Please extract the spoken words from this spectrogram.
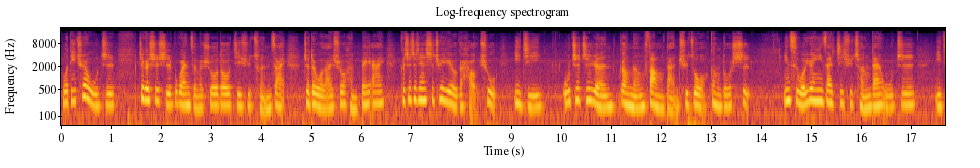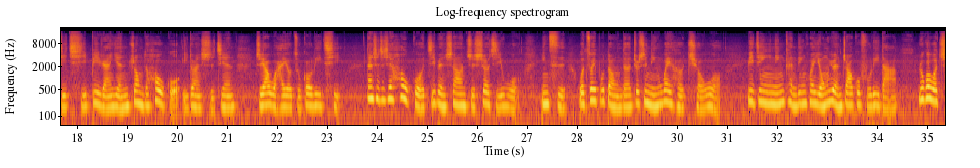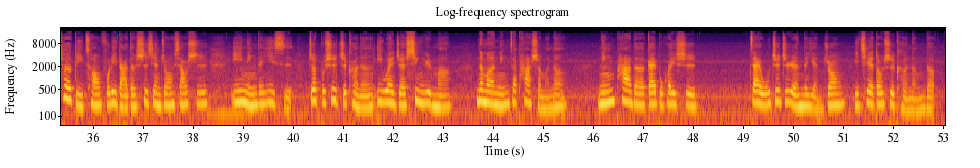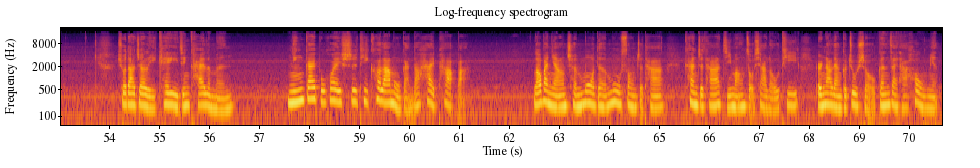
我的确无知，这个事实不管怎么说都继续存在，这对我来说很悲哀。可是这件事却也有个好处，以及无知之人更能放胆去做更多事。因此，我愿意再继续承担无知。以及其必然严重的后果一段时间，只要我还有足够力气。但是这些后果基本上只涉及我，因此我最不懂的就是您为何求我。毕竟您肯定会永远照顾弗利达。如果我彻底从弗利达的视线中消失，依您的意思，这不是只可能意味着幸运吗？那么您在怕什么呢？您怕的该不会是，在无知之人的眼中，一切都是可能的。说到这里，K 已经开了门。您该不会是替克拉姆感到害怕吧？老板娘沉默地目送着他，看着他急忙走下楼梯，而那两个助手跟在他后面。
